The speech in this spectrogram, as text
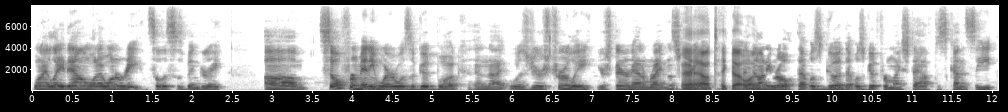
when I lay down what I want to read. So this has been great. Um, Self from Anywhere was a good book, and that was yours truly. You're staring at him right in the screen. Yeah, I'll take that one. Donnie wrote that was good. That was good for my staff to kind of see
